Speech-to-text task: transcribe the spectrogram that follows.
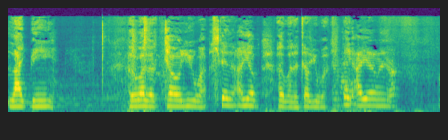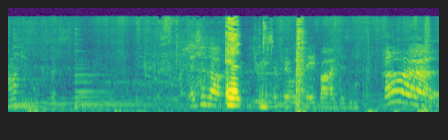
like me. I want to tell you what state I am. I want to tell you what state I am in. Yeah. I want you to look this. This is a And if it was made by Disney. Oh.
